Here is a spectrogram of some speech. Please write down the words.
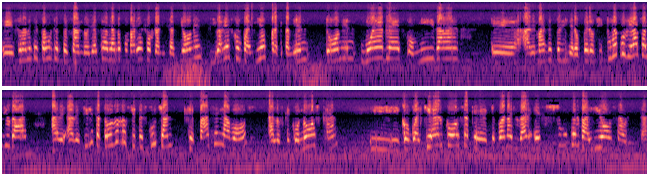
Eh, solamente estamos empezando. Ya estoy hablando con varias organizaciones y varias compañías para que también donen muebles, comida, eh, además de este dinero. Pero si tú me pudieras ayudar a, de- a decirles a todos los que te escuchan que pasen la voz, a los que conozcan, y con cualquier cosa que, que puedan ayudar es súper valiosa ahorita.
